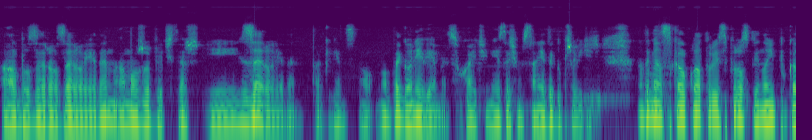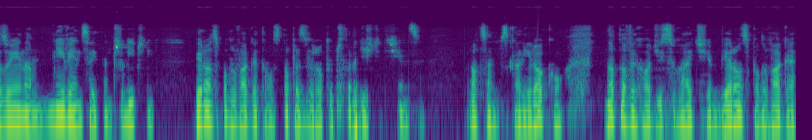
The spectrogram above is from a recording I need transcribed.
albo 0,01, a może być też i 0,1. Tak więc no, no tego nie wiemy. Słuchajcie, nie jesteśmy w stanie tego przewidzieć. Natomiast kalkulator jest prosty, no i pokazuje nam mniej więcej ten przelicznik, biorąc pod uwagę tą stopę zwrotu 40 tysięcy procent w skali roku, no to wychodzi, słuchajcie, biorąc pod uwagę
